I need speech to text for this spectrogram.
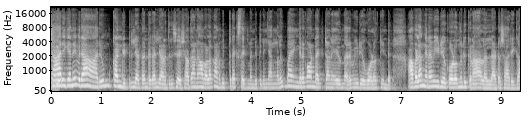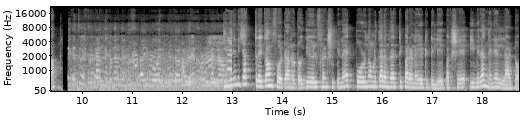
ശാരികനെ ആരും കണ്ടിട്ടില്ല കേട്ടോ എന്റെ കല്യാണത്തിന് ശേഷം. അതാണ് അവളെ കാണുമ്പോൾ ഇത്ര എക്സൈറ്റ്മെന്റ് പിന്നെ ഞങ്ങൾ ഭയങ്കര കോൺടാക്റ്റ് ആണ് ഏത് നേരം വീഡിയോ കോളൊക്കെ ഉണ്ട് അവളങ്ങനെ വീഡിയോ കോളൊന്നും എടുക്കണ ആളല്ല കേട്ടോ ശാരിക ഇവരെനിക്ക് അത്ര കംഫർട്ടാണ് കേട്ടോ ഗേൾ ഫ്രണ്ട്ഷിപ്പിനെ എപ്പോഴും നമ്മൾ തരം താഴ്ത്തി പറയണ കേട്ടിട്ടില്ലേ? പക്ഷേ ഇവരങ്ങനെയല്ല കേട്ടോ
